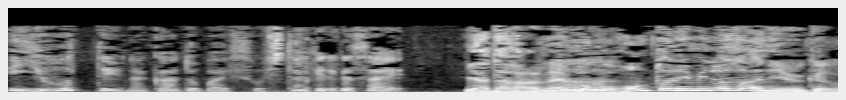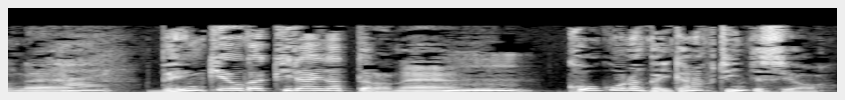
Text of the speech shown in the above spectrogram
いいよっていうなんかアドバイスをしてあげてください。いや、だからね、うん、僕本当に皆さんに言うけどね、はい、勉強が嫌いだったらね、うん、高校なんか行かなくていいんですよ。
